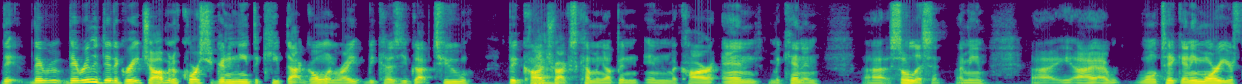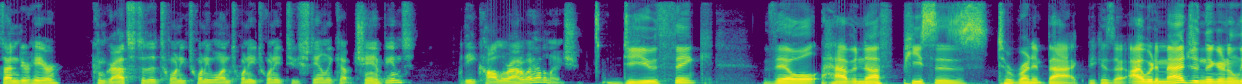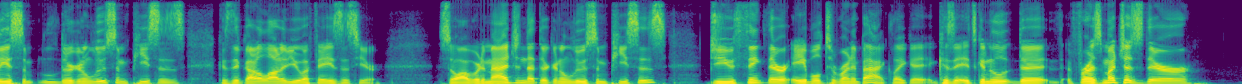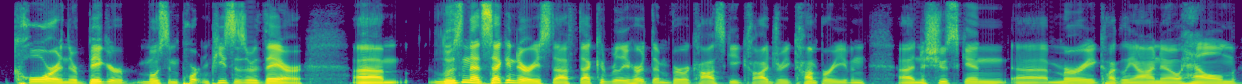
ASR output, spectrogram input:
they they they really did a great job. And of course you're going to need to keep that going right? Because you've got two big contracts coming up in in Makar and MacKinnon. Uh, so listen i mean uh, I, I won't take any more of your thunder here. Congrats to the 2021-2022 stanley cup champions the colorado avalanche do you think they'll have enough pieces to run it back? Because I, I would imagine they're going to lose some. They're going to lose some pieces because they've got a lot of UFAs this year. So I would imagine that they're going to lose some pieces. Do you think they're able to run it back? Like, because it's going to the for as much as their core and their bigger, most important pieces are there. Um, losing that secondary stuff that could really hurt them. Burakovsky, Kadri, Kuemper, even uh, Nichushkin, uh, Murray, Cogliano, Helm.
